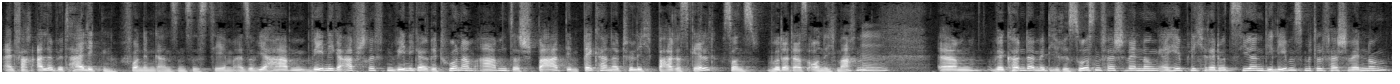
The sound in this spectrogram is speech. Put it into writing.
einfach alle Beteiligten von dem ganzen System. Also wir haben weniger Abschriften, weniger Retouren am Abend. Das spart dem Bäcker natürlich bares Geld, sonst würde er das auch nicht machen. Mhm. Ähm, wir können damit die Ressourcenverschwendung erheblich reduzieren, die Lebensmittelverschwendung.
